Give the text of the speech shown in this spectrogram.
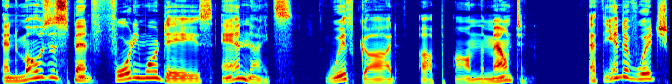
And Moses spent 40 more days and nights with God up on the mountain, at the end of which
